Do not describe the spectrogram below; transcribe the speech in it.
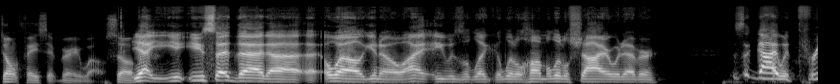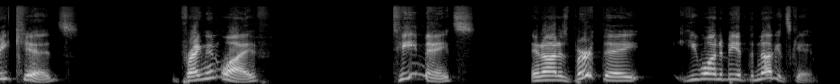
don't face it very well. So Yeah, you, you said that. Uh, uh, well, you know, I he was like a little hum, a little shy or whatever. This is a guy with three kids, pregnant wife, teammates, and on his birthday, he wanted to be at the Nuggets game,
